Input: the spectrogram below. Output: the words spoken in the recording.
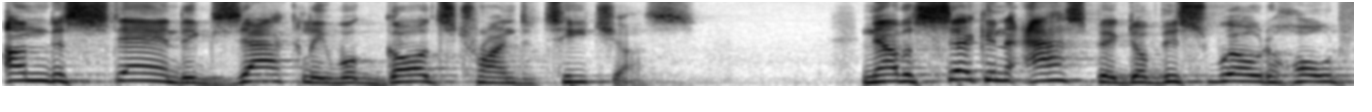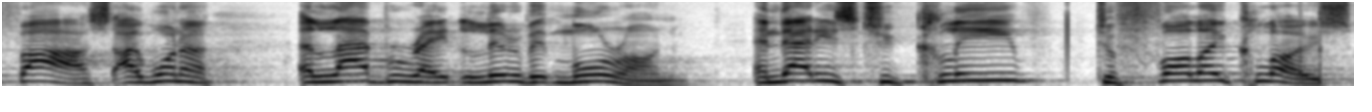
understand exactly what God's trying to teach us. Now, the second aspect of this word hold fast, I want to elaborate a little bit more on, and that is to cleave, to follow close,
